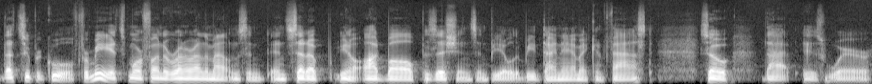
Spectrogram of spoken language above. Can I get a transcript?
that's super cool. For me, it's more fun to run around the mountains and, and set up you know oddball positions and be able to be dynamic and fast. So that is where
